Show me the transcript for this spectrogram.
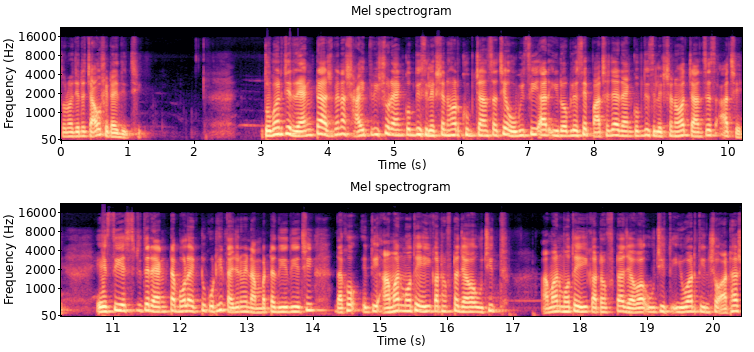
তোমরা যেটা চাও সেটাই দিচ্ছি। তোমার যে র্যাঙ্কটা আসবে না সাঁত্রিশশো র্যাঙ্ক অবধি সিলেকশন হওয়ার খুব চান্স আছে। ওবিসি আর ইডব্লিউএসে পাঁচ হাজার র্যাঙ্ক অবধি সিলেকশন হওয়ার চান্সেস আছে। এসসি, এসটিতে র্যাঙ্কটা বলা একটু কঠিন, তাই জন্য আমি নাম্বারটা দিয়ে দিয়েছি। দেখো, এটি আমার মতে এই কাট অফটা যাওয়া উচিত। আমার মতে এই কাট অফটা যাওয়া উচিত। ইউআর তিনশো আঠাশ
